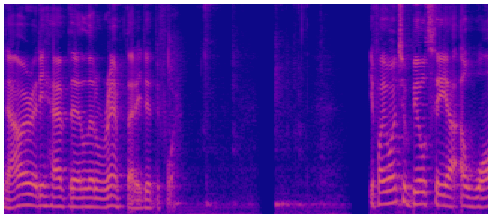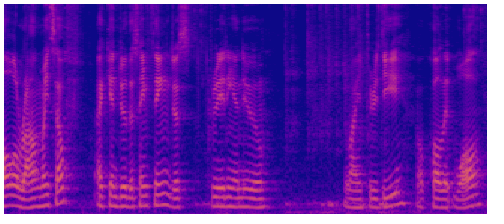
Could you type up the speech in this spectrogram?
Now I already have the little ramp that I did before. If I want to build say a, a wall around myself, I can do the same thing, just creating a new line 3D. I'll call it wall.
